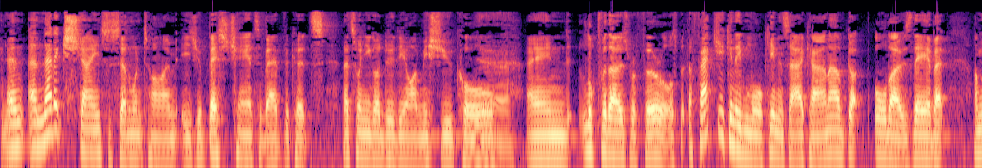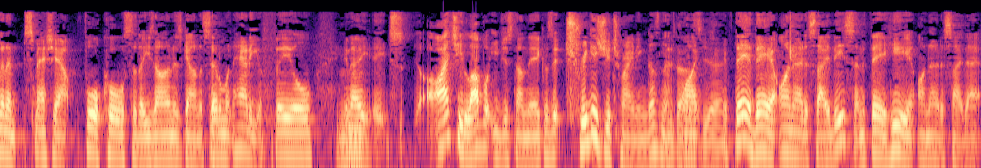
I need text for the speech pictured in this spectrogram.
And and that exchange to settlement time is your best chance of advocates. That's when you got to do the I miss you call Yeah. and look for those referrals. But the fact you can even walk in and say, okay, I know I've got all those there, but I'm going to smash out four calls to these owners going to settlement. How do you feel? You know, Mm. it's. I actually love what you've just done there because it triggers your training, doesn't it? It does, like yeah. if they're there, I know to say this, and if they're here, I know to say that.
